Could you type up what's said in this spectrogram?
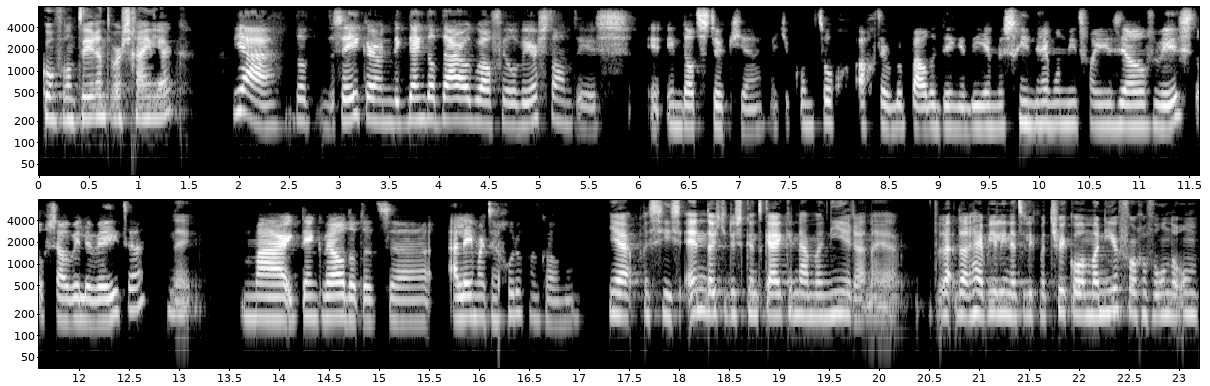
Confronterend waarschijnlijk. Ja, dat zeker. En ik denk dat daar ook wel veel weerstand is in, in dat stukje. Want je komt toch achter bepaalde dingen die je misschien helemaal niet van jezelf wist of zou willen weten. Nee. Maar ik denk wel dat het uh, alleen maar ten goede kan komen. Ja, precies. En dat je dus kunt kijken naar manieren. Nou ja, daar hebben jullie natuurlijk met Trickle een manier voor gevonden om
